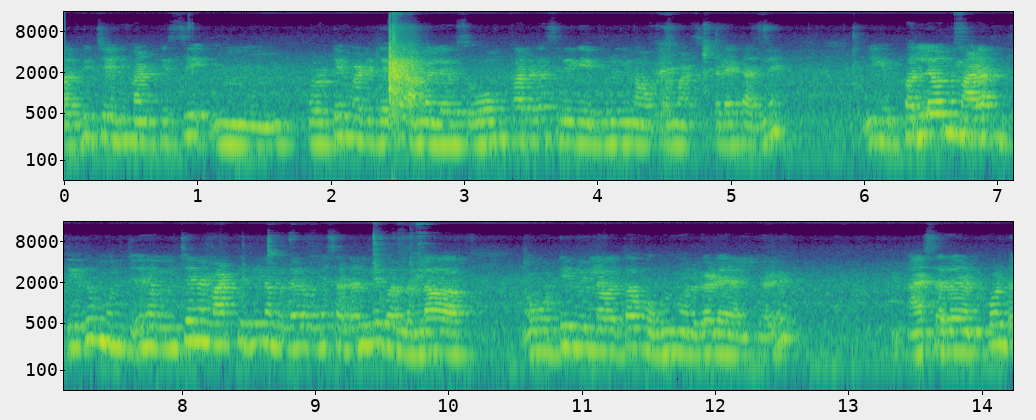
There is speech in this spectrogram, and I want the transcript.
ಅರ್ಬಿ ಚೇಂಜ್ ಮಾಡ್ಕಿಸಿ ರೊಟ್ಟಿ ಮಾಡಿದ್ದೇವೆ. ಆಮೇಲೆ ಓಂಕಾರದ ಸಿರಿಗೆ ಇಬ್ಬರಿಗೆ ನಾವು ಊಟ ಮಾಡಿಸಿ ಕಡೆಕಾದ್ನಿ ಈಗ ಪಲ್ಯ ಒಂದು ಮಾಡತ್ತಿದ್ದು ಮುಂಚೆ ಮುಂಚೆನೆ ಮಾಡ್ತಿದ್ವಿ, ನಮ್ಮ ಮನೆಯವ್ರು ಒಮ್ಮೆ ಸಡನ್ಲಿ ಬಂದ್ರಲ್ಲ. ಊಟಿನೂ ಇಲ್ಲ ಅವತ್ತ ಹೋಗೋಣ ಹೊರಗಡೆ ಅಂತೇಳಿ. ಆ ಸರ ಅಂದ್ಕೊಂಡು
